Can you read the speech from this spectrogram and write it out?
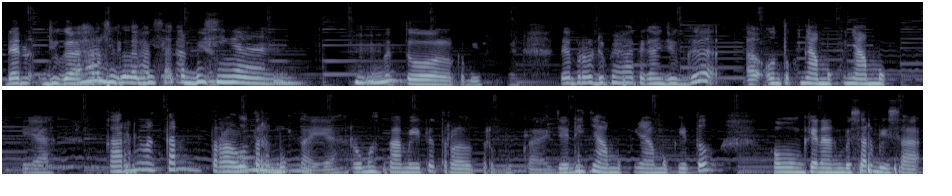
Dan juga Karena harus juga bisa kebisingan. Ya. Betul kebisingan. Dan perlu diperhatikan juga uh, untuk nyamuk-nyamuk ya karena kan terlalu oh, terbuka ya rumah kami itu terlalu terbuka. Jadi nyamuk-nyamuk itu kemungkinan besar bisa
